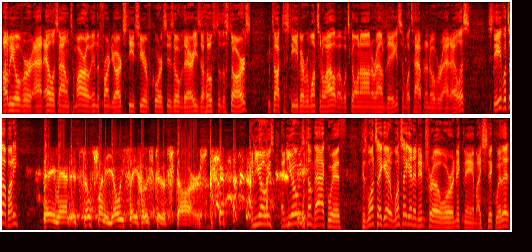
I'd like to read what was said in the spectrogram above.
I'll be over at Ellis Island tomorrow in the front yard. Steve's here, of course, is over there. He's a host of the Stars. We talk to Steve every once in a while about what's going on around Vegas and what's happening over at Ellis. Steve, what's up, buddy? Hey man, it's so funny. You always say host to the stars. and you always and you always come back with because once I get once I get an intro or a nickname, I stick with it.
